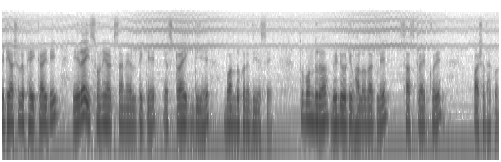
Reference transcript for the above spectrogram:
এটি আসলে ফেক আইডি এরাই সোনি আর্ট চ্যানেলটিকে স্ট্রাইক দিয়ে বন্ধ করে দিয়েছে। তো বন্ধুরা ভিডিওটি ভালো লাগলে সাবস্ক্রাইব করে পাশে থাকুন।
